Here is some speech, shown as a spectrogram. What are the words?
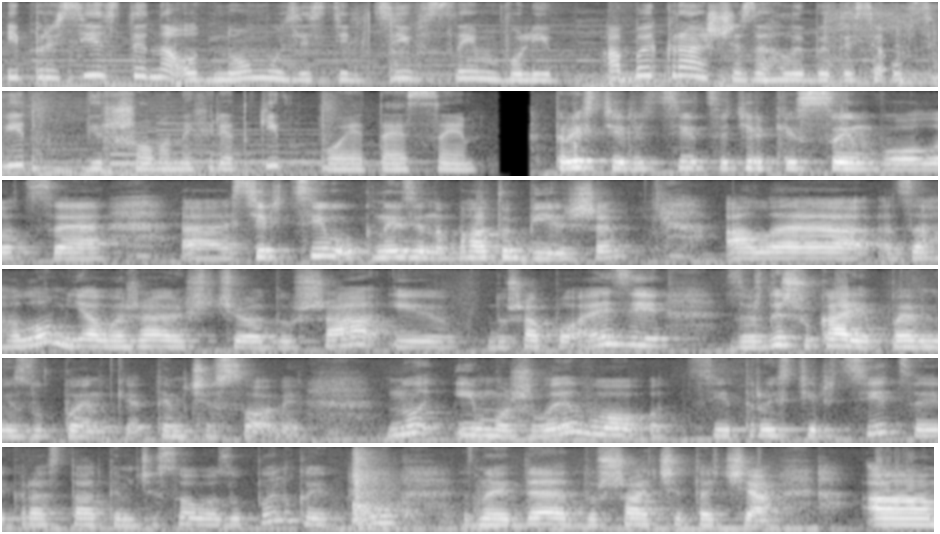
і присісти на одному зі стільців символів, аби краще заглибитися у світ віршованих рядків поетеси. Три стільці це тільки символ, це е, стільців у книзі набагато більше. Але загалом я вважаю, що душа і душа поезії завжди шукає певні зупинки тимчасові. Ну і можливо, ці три стільці це якраз та тимчасова зупинка, яку знайде душа читача. А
